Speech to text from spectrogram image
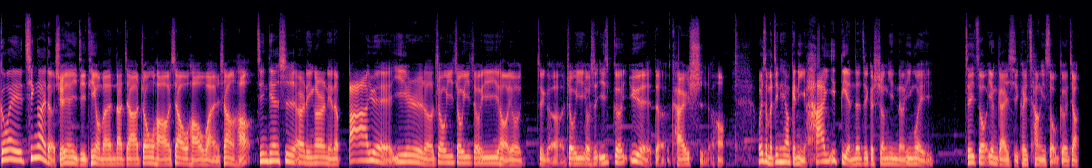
各位亲爱的学员以及听友们，大家中午好、下午好、晚上好。今天是二零二二年的八月一日了，周一、周一、周一，哈，又这个周一又是一个月的开始了，哈。为什么今天要给你嗨一点的这个声音呢？因为这一周应该是可以唱一首歌，叫《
